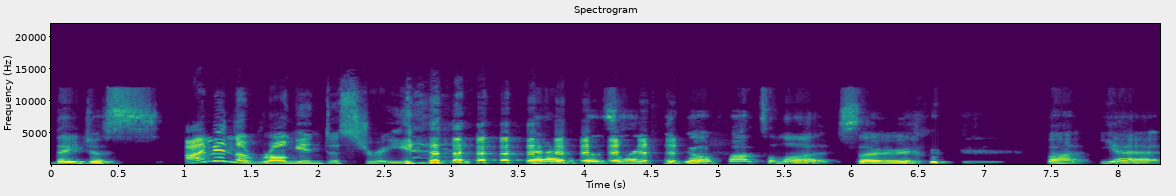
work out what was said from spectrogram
They just I'm in the wrong industry. yeah, because like the girl farts a lot. So, but yeah,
